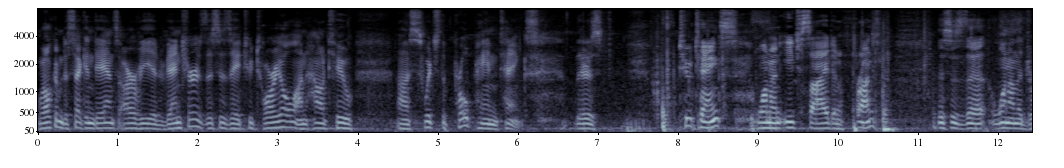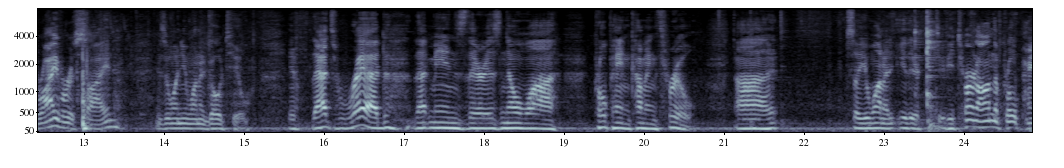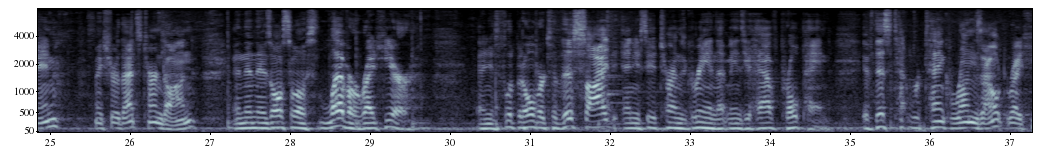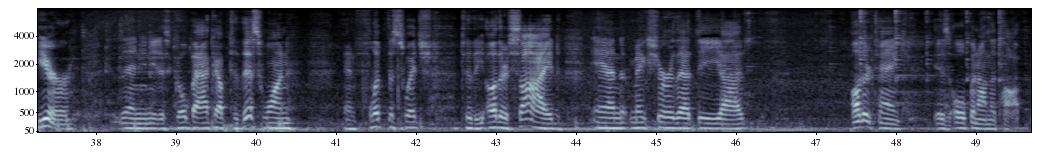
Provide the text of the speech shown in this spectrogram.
Welcome to Second Dance RV Adventures. This is a tutorial on how to uh, switch the propane tanks. There's two tanks, one on each side and front. This is the one on the driver's side is the one you want to go to. If that's red, that means there is no uh, propane coming through. Uh, so you want to either, if you turn on the propane, make sure that's turned on. And then there's also a lever right here and you flip it over to this side and you see it turns green, that means you have propane. If this tank runs out right here, then you need to go back up to this one and flip the switch to the other side and make sure that the uh, other tank is open on the top.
